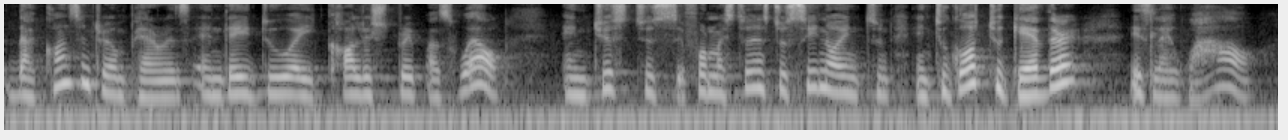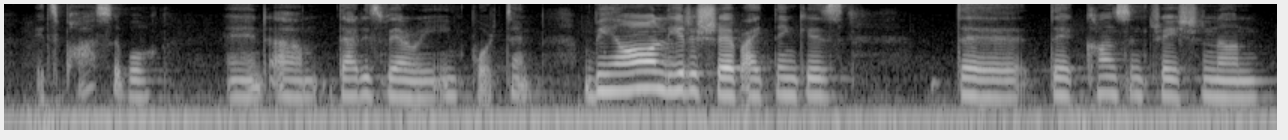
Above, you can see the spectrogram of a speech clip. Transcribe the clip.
that concentrate on parents and they do a college trip as well. And just to, for my students to see you know, and, to, and to go together, it's like, wow, it's possible. And um, that is very important. Beyond leadership, I think is the, the concentration on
